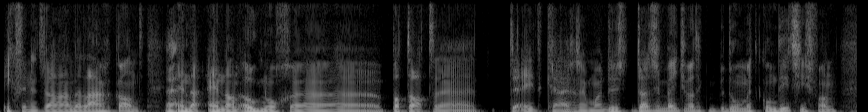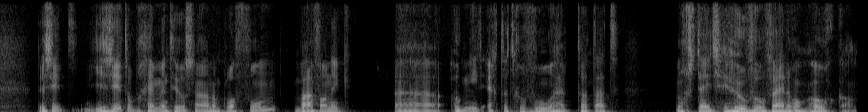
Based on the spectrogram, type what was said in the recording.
ik vind het wel aan de lage kant. Ja. En, da en dan ook nog uh, patat uh, te eten krijgen, zeg maar. Dus dat is een beetje wat ik bedoel met condities van... Er zit, je zit op een gegeven moment heel snel aan een plafond waarvan ik uh, ook niet echt het gevoel heb dat dat nog steeds heel veel verder omhoog kan.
